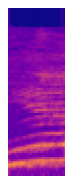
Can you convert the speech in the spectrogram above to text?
Yeah.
